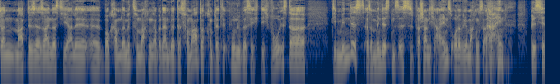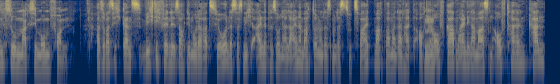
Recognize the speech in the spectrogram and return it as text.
dann mag es ja sein, dass die alle äh, Bock haben, da mitzumachen, aber dann wird das Format doch komplett unübersichtlich. Wo ist da die Mindest, also mindestens ist wahrscheinlich eins oder wir machen es allein, bis hin zu Maximum von? Also was ich ganz wichtig finde, ist auch die Moderation, dass das nicht eine Person alleine macht, sondern dass man das zu zweit macht, weil man dann halt auch mhm. die Aufgaben einigermaßen aufteilen kann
